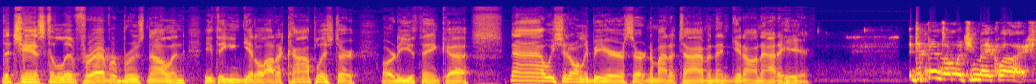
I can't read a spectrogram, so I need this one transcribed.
the chance to live forever, Bruce Nowlin, you think you can get a lot accomplished, or or do you think, uh, nah, we should only be here a certain amount of time and then get on out of here? It depends on what you make life.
